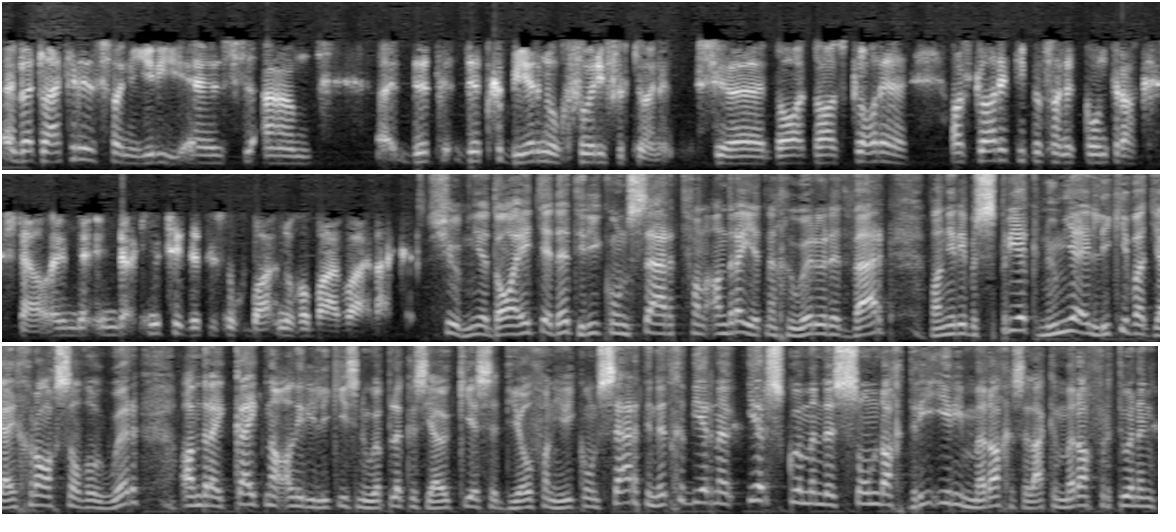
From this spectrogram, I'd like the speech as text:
En wat lekker is van hierdie is um dit dit gebeur nog voor die vertoning. So uh, daar daar's klare daar's klare tipe van 'n kontrak gestel en en ek moet sê dit is nog baie nogal baie baie lekker. Sjoe, nee, daar het jy dit, hierdie konsert van Andre, jy het nou gehoor hoe dit werk. Wanneer jy bespreek, noem jy 'n liedjie wat jy graag sal wil hoor. Andre kyk na al hierdie liedjies en hooplik is jou keuse deel van hierdie konsert en dit gebeur nou eerskomende Sondag 3uur die middag, is 'n lekker middagvertoning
